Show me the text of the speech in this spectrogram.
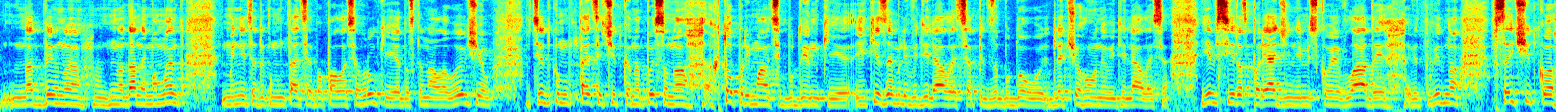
На, дивно, на даний момент мені ця документація попалася в руки, я досконало вивчив. В цій документації чітко написано, хто приймав ці будинки, які землі виділялися під забудову, для чого вони виділялися. Є всі розпорядження міської влади. Відповідно, все чітко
